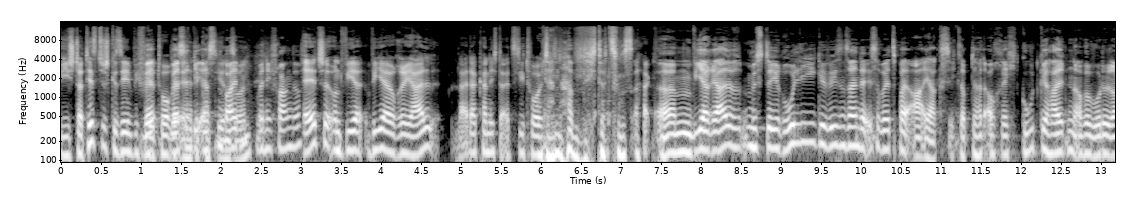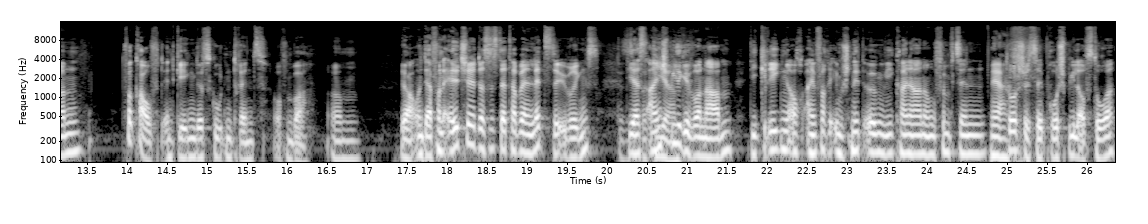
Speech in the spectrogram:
wie statistisch gesehen, wie viele wer, Tore wer sind die ersten beiden, sollen. wenn ich fragen darf? Elche und Villarreal. Leider kann ich da jetzt die Torhüternamen nicht dazu sagen. Ähm, Villarreal müsste Rulli gewesen sein, der ist aber jetzt bei Ajax. Ich glaube, der hat auch recht gut gehalten, aber wurde dann verkauft, entgegen des guten Trends, offenbar. Ähm, ja, und der von Elche, das ist der Tabellenletzte übrigens, das die erst ein Spiel gewonnen haben, die kriegen auch einfach im Schnitt irgendwie, keine Ahnung, 15 ja. Torschüsse pro Spiel aufs Tor.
